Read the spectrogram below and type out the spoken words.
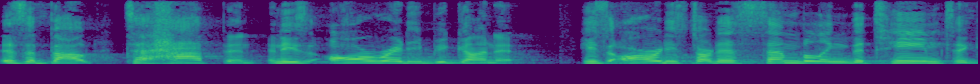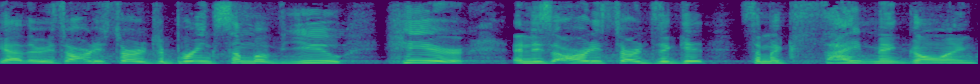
is about to happen, and He's already begun it. He's already started assembling the team together. He's already started to bring some of you here, and he's already started to get some excitement going.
